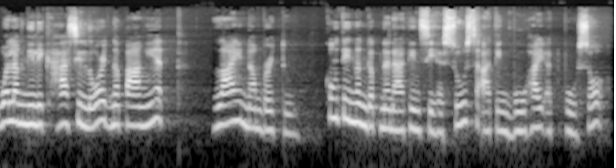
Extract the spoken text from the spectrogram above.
Walang nilikha si Lord na pangit. Line number two. Kung tinanggap na natin si Jesus sa ating buhay at puso,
